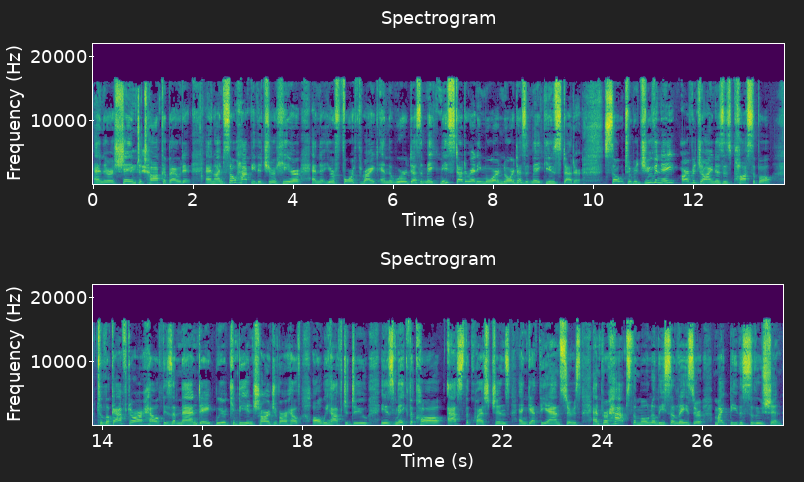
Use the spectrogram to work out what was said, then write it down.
and they're ashamed to talk about it. And I'm so happy that you're here and that you're forthright and the word doesn't make me stutter anymore, nor does it make you stutter. So to rejuvenate our vaginas is possible. To look after our health is a mandate. We can be in charge of our health. All we have to do is make the call, ask the questions, and get the answers and perhaps the Mona Lisa laser might be the solution.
